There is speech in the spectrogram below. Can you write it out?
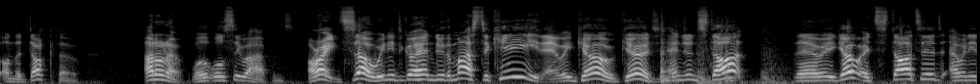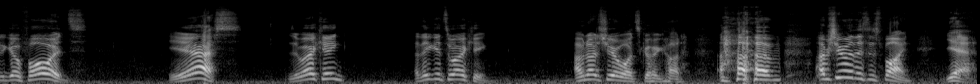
on the dock though. I don't know. We'll, we'll see what happens. Alright, so we need to go ahead and do the master key. There we go. Good. Engine start. There we go. It started and we need to go forwards. Yes. Is it working? I think it's working. I'm not sure what's going on. um, I'm sure this is fine. Yeah.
